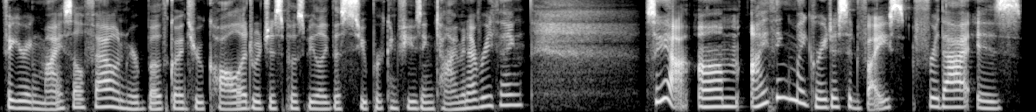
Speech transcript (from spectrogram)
figuring myself out and we were both going through college which is supposed to be like this super confusing time and everything so yeah um i think my greatest advice for that is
